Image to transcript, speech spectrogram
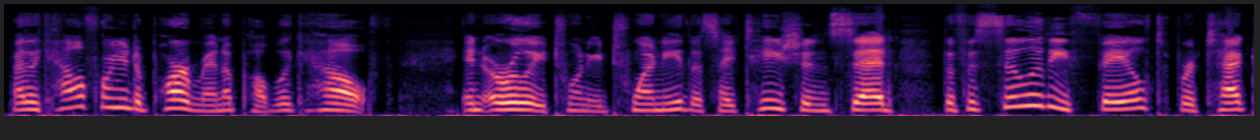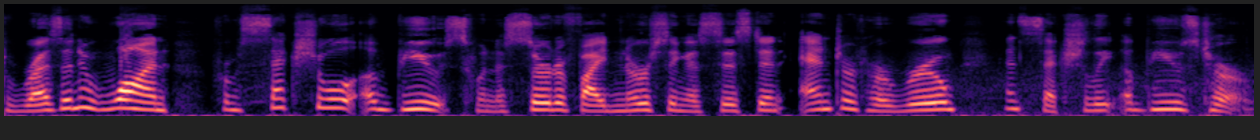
by the California Department of Public Health. In early 2020, the citation said the facility failed to protect resident one from sexual abuse when a certified nursing assistant entered her room and sexually abused her.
